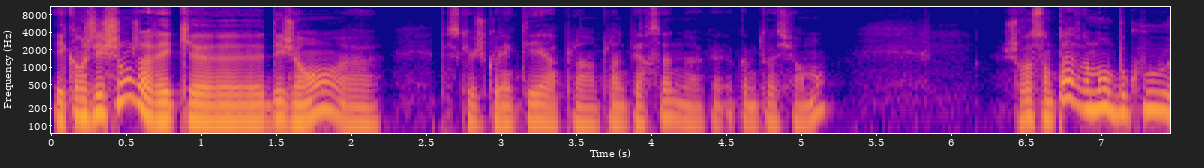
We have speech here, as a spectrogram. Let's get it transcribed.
Et quand j'échange avec euh, des gens, euh, parce que je suis connecté à plein, plein de personnes, euh, comme toi sûrement, je ressens pas vraiment beaucoup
